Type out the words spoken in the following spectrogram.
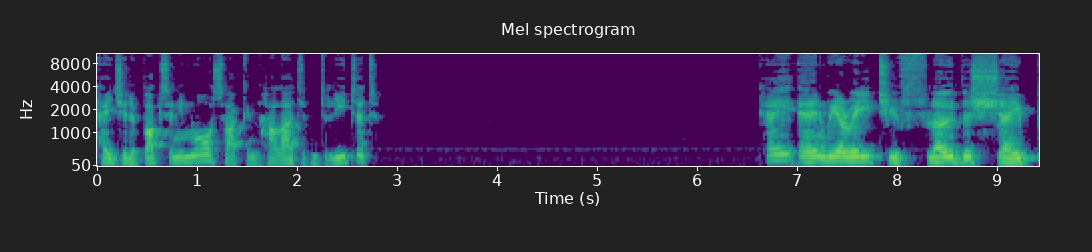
cage edit box anymore, so I can highlight it and delete it. Okay, and we are ready to flow this shape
